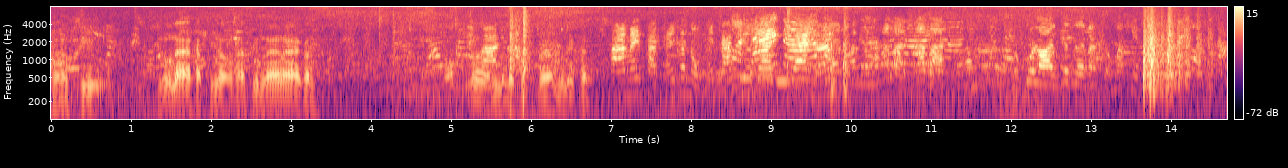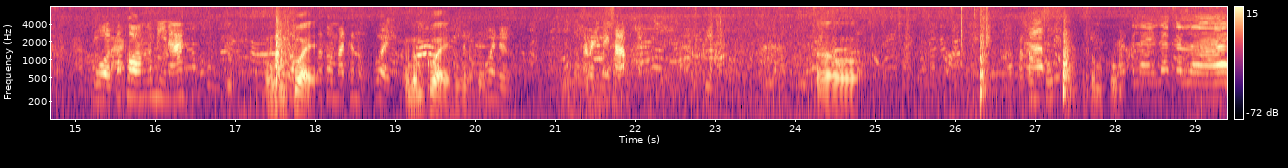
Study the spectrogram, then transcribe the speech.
หาคือหนูหน้าครับพี่น้องหาคือหน้าหน้าก่อนเปิดมาเลยครับเปิดมาเลยครับปลาไม่ผัดใช้ขนมไม่ค้าเลือกได้ดูได้นะผัดละห้าบาทห้าบาทหนมบัวลอยเลือกเลยมาส่งมา บัวปลาทองก็มีนะขนมกล้วยข้าวต้มมัดขนมกล้วย ขนมกล้วยขขนนมมกล้วยกล้วยหนึ่งอะไรไหมครับเอาเอาข้าวต้มคลุกต้มคุกกันเลยเลือกกันเลย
